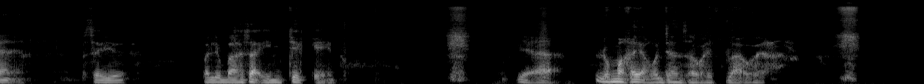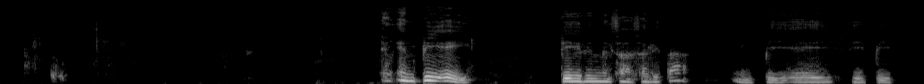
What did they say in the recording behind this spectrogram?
Yan. Sa palibasa, incheck eh. no? Kaya, lumaki ako dyan sa white flower. Yung NPA, di rin nagsasalita. NPA, CPP,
